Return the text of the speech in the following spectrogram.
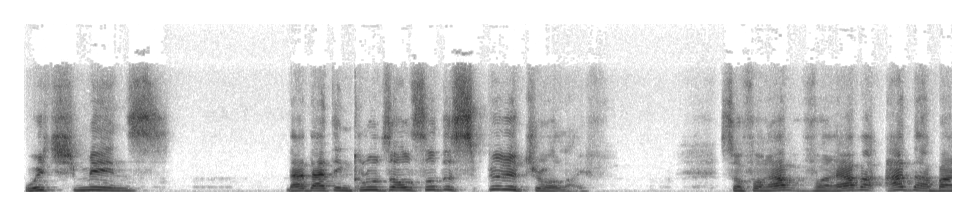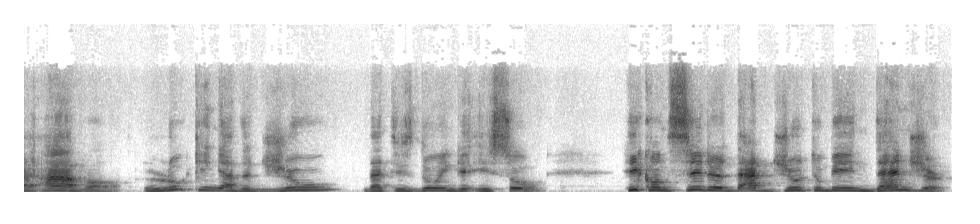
which means that that includes also the spiritual life. So for, for Rabbi Adda bar Ahava, looking at the Jew that is doing a Isur, he considered that Jew to be in danger.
